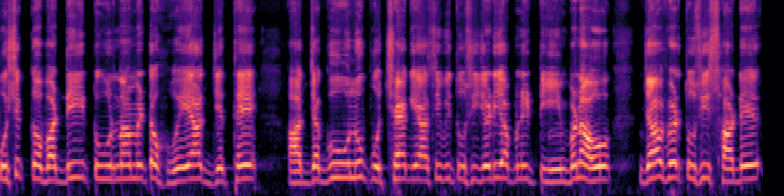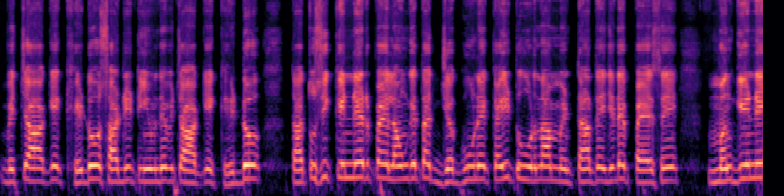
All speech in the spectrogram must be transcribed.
ਕੁਝ ਕਬੱਡੀ ਟੂਰਨਾਮੈਂਟ ਹੋਇਆ ਜਿੱਥੇ ਜੱਗੂ ਨੂੰ ਪੁੱਛਿਆ ਗਿਆ ਸੀ ਵੀ ਤੁਸੀਂ ਜਿਹੜੀ ਆਪਣੀ ਟੀਮ ਬਣਾਓ ਜਾਂ ਫਿਰ ਤੁਸੀਂ ਸਾਡੇ ਵਿੱਚ ਆ ਕੇ ਖੇਡੋ, ਸਾਡੀ ਟੀਮ ਦੇ ਵਿੱਚ ਆ ਕੇ ਖੇਡੋ, ਤਾਂ ਤੁਸੀਂ ਕਿੰਨੇ ਰੁਪਏ ਲਾਉਂਗੇ ਤਾਂ ਜੱਗੂ ਨੇ ਕਈ ਟੂਰਨਾਮੈਂਟਾਂ ਤੇ ਜਿਹੜੇ ਪੈਸੇ ਮੰਗੇ ਨੇ,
